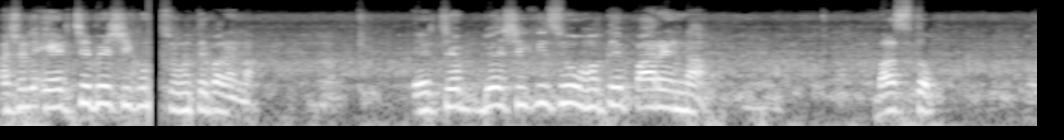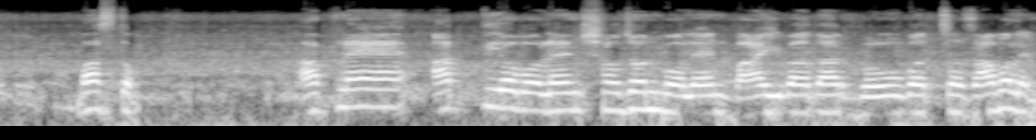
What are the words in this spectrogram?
আসলে এর চেয়ে বেশি কিছু হতে পারে না। এর চেয়ে বেশি কিছু হতে পারে না। বাস্তব। বাস্তব। আপনি আত্মীয় বলেন, স্বজন বলেন, ভাই, বাদার, বউ, বাচ্চা, যা বলেন,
